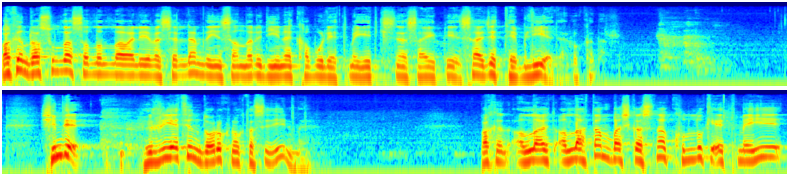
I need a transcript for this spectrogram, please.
Bakın Resulullah sallallahu aleyhi ve sellem de insanları dine kabul etme yetkisine sahip değil. Sadece tebliğ eder o kadar. Şimdi hürriyetin doruk noktası değil mi? Bakın Allah Allah'tan başkasına kulluk etmeyi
